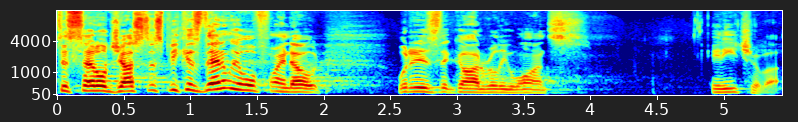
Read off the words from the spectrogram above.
to settle justice, because then we will find out what it is that God really wants in each of us.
